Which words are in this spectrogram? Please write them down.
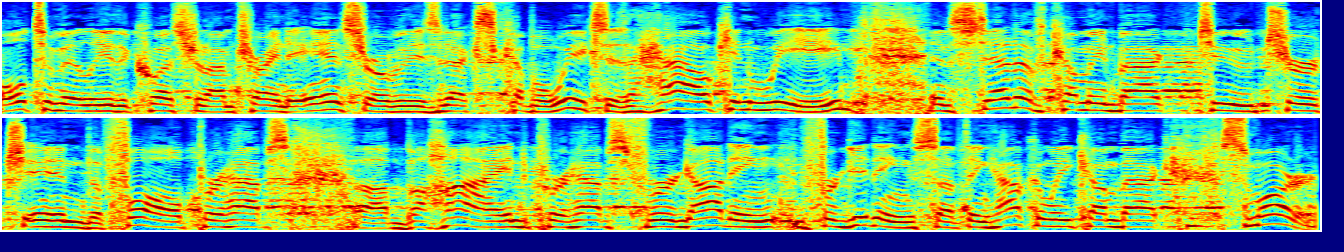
Ultimately, the question I'm trying to answer over these next couple of weeks is how can we, instead of coming back to church in the fall, perhaps uh, behind, perhaps forgetting, forgetting something, how can we come back smarter?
